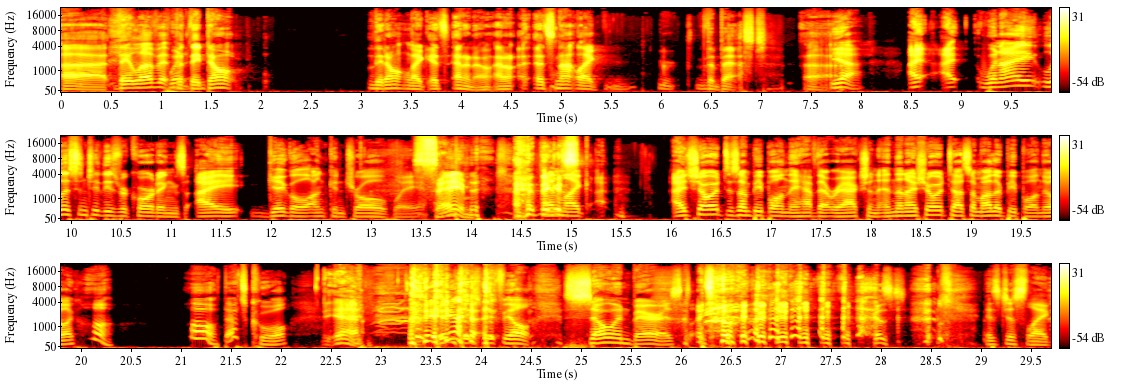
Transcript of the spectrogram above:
Uh, they love it, When- but they don't. They don't like it's. I don't know. I don't. It's not like the best. Uh, yeah. I, I when I listen to these recordings, I giggle uncontrollably. Same. And, I think and it's like I- I show it to some people and they have that reaction, and then I show it to some other people and they're like, "Huh, oh, that's cool." yeah. it makes me feel so embarrassed because it's just like,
